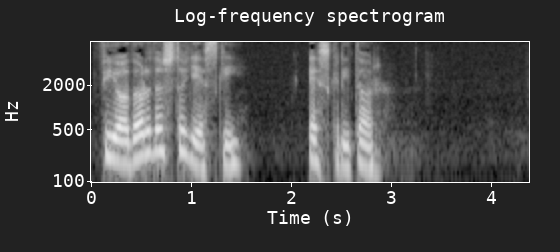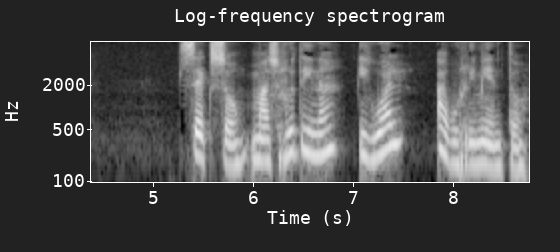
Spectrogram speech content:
Fyodor Dostoyevsky, escritor. Sexo más rutina igual aburrimiento.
